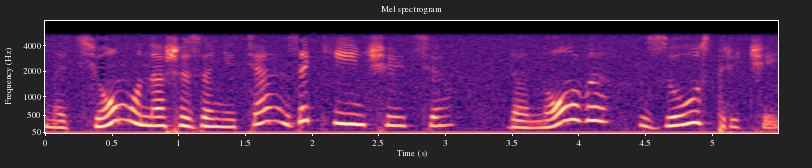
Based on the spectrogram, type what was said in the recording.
На цьому наше заняття закінчується. До нових зустрічей!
